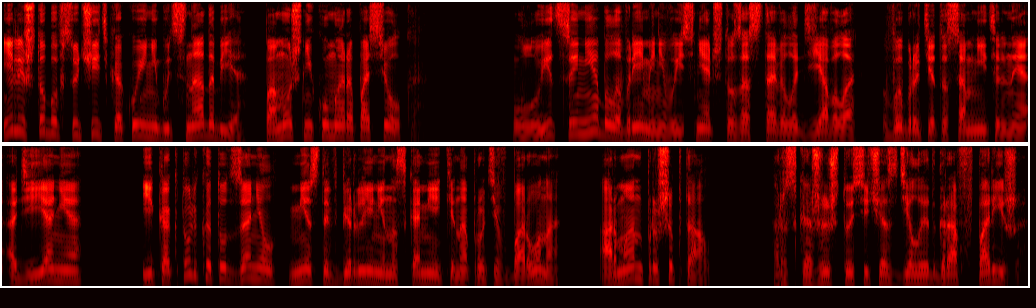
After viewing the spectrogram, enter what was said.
или чтобы всучить какое-нибудь снадобье помощнику мэра поселка. У Луицы не было времени выяснять, что заставило дьявола выбрать это сомнительное одеяние, и как только тот занял место в Берлине на скамейке напротив барона, Арман прошептал «Расскажи, что сейчас делает граф в Париже».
